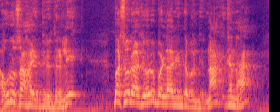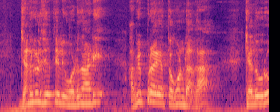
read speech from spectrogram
ಅವರು ಸಹ ಇದ್ದರು ಇದರಲ್ಲಿ. ಬಸವರಾಜ್ ಅವರು ಬಳ್ಳಾರಿಯಿಂದ ಬಂದಿದ್ದರು ನಾಲ್ಕು ಜನ ಜನಗಳ ಜೊತೆಯಲ್ಲಿ ಒಡನಾಡಿ ಅಭಿಪ್ರಾಯ ತಗೊಂಡಾಗ ಕೆಲವರು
